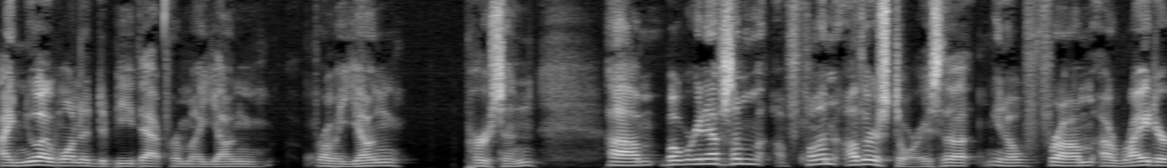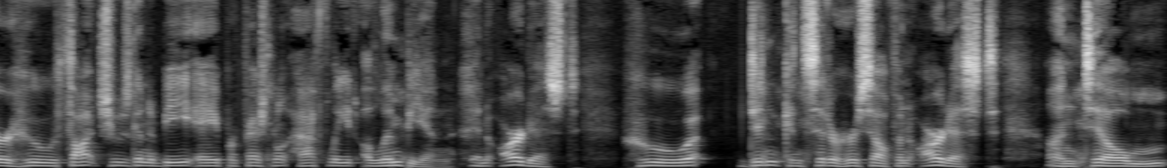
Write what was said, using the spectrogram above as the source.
I knew I wanted to be that from a young from a young person um, but we're going to have some fun other stories, uh, you know, from a writer who thought she was going to be a professional athlete Olympian, an artist who didn't consider herself an artist until m-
